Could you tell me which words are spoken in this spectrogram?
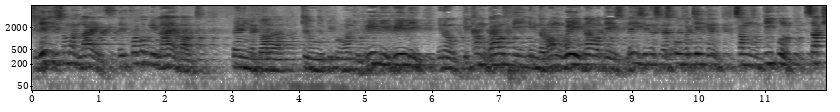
Today, if someone lies, they probably lie about earning a dollar, two. People who want to really, really, you know, become wealthy in the wrong way nowadays. Laziness has overtaken some people such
